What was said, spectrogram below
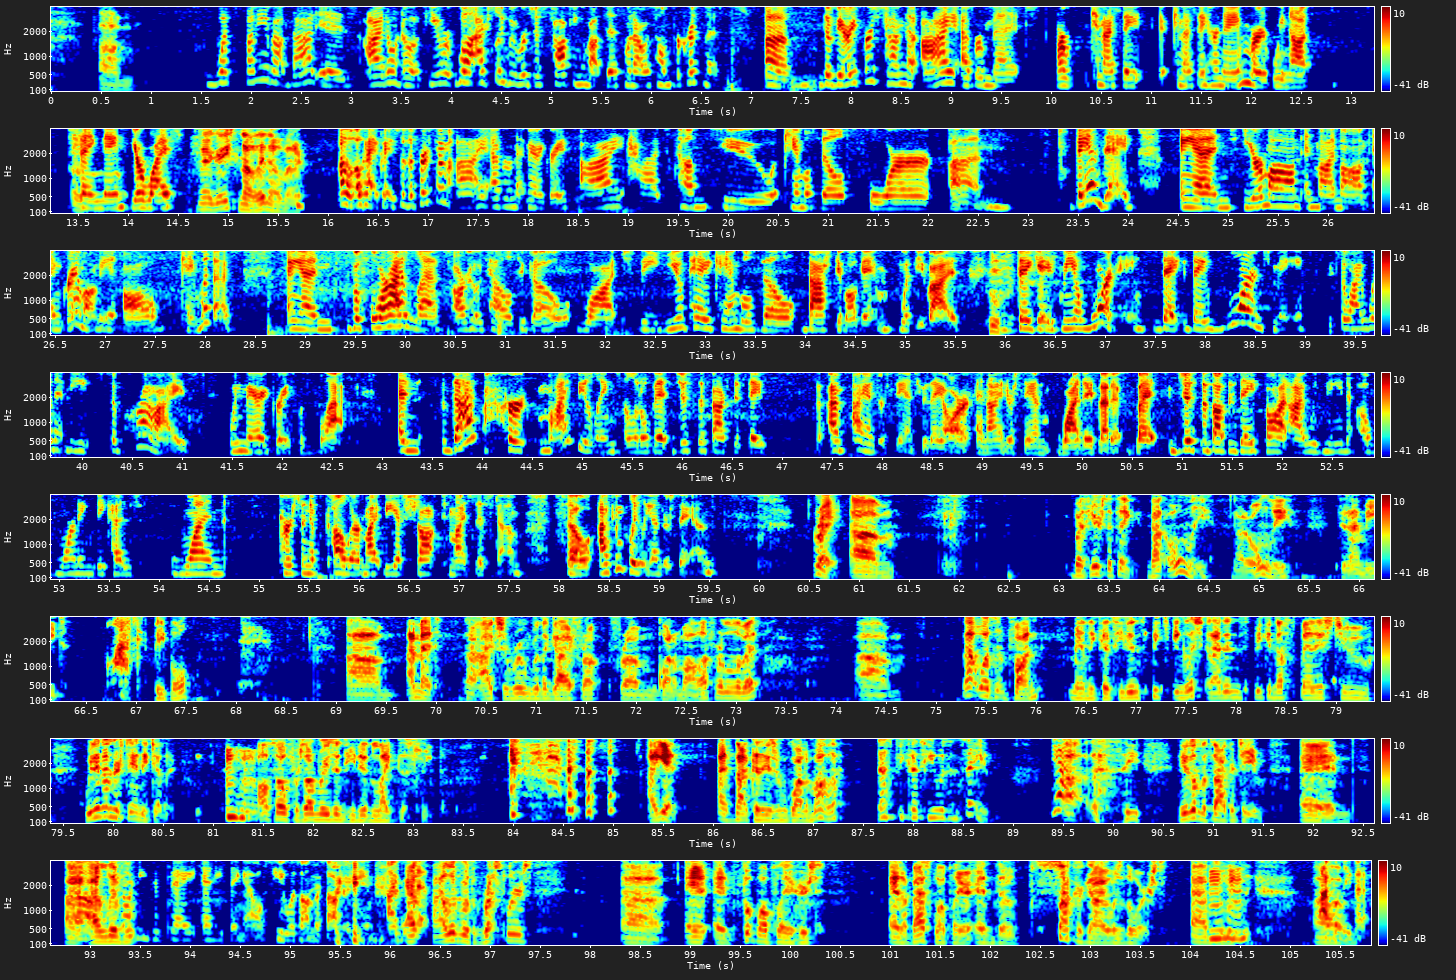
What's funny about that is I don't know if you were well actually we were just talking about this when I was home for Christmas. Um, the very first time that I ever met or can I say can I say her name or are we not Oh. saying names? Your wife? Mary Grace? No, they know better. Oh, okay, okay. So the first time I ever met Mary Grace, I had come to Campbellsville for um, band day, and your mom and my mom and grandmommy all came with us. And before I left our hotel to go watch the UK Campbellsville basketball game with you guys, Oof. they gave me a warning. They they warned me so I wouldn't be surprised when Mary Grace was black. And that hurt my feelings a little bit. Just the fact that they, I, I understand who they are and I understand why they said it, but just the thought that they thought I would need a warning because one person of color might be a shock to my system. So I completely understand. Right. Um, but here's the thing: not only, not only did I meet black people, um, I met. I actually roomed with a guy from from Guatemala for a little bit. Um, that wasn't fun, mainly because he didn't speak English and I didn't speak enough Spanish to. We didn't understand each other. Also, for some reason, he didn't like to sleep. Again, it's not because he's from Guatemala. That's because he was insane Yeah. uh, he he was on the soccer team, and uh, Oh, I live don't with need to say anything else. He was on the soccer team. I get I, it. I live with wrestlers uh, and, and football players, and a basketball player, and the soccer guy was the worst. Absolutely. I believe it.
